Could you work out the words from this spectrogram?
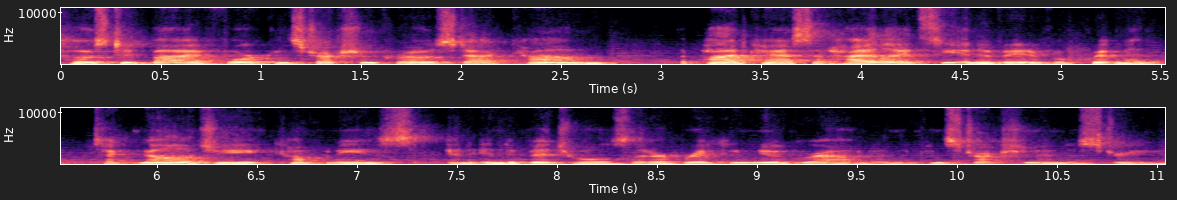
hosted by forconstructionpros.com, the podcast that highlights the innovative equipment, technology, companies, and individuals that are breaking new ground in the construction industry.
